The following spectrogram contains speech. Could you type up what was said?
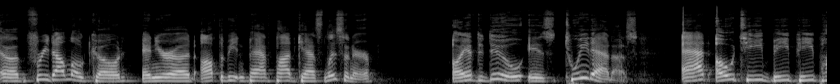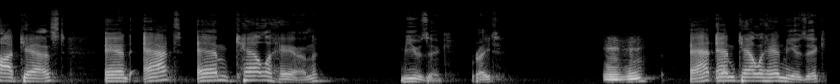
uh, free download code and you're an Off the Beaten Path podcast listener, all you have to do is tweet at us at OTBP Podcast and at M Callahan Music, right? Mm-hmm. At M Callahan Music,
